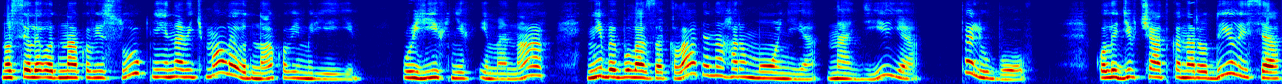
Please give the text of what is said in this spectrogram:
носили однакові сукні і навіть мали однакові мрії. У їхніх іменах ніби була закладена гармонія, надія та любов. Коли дівчатка народилися,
